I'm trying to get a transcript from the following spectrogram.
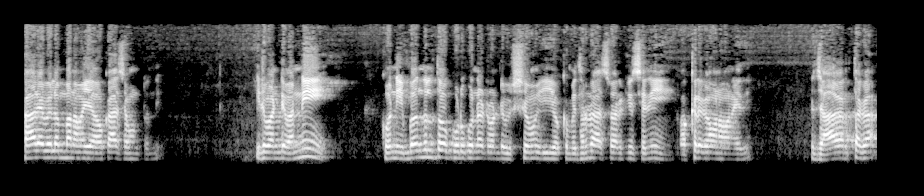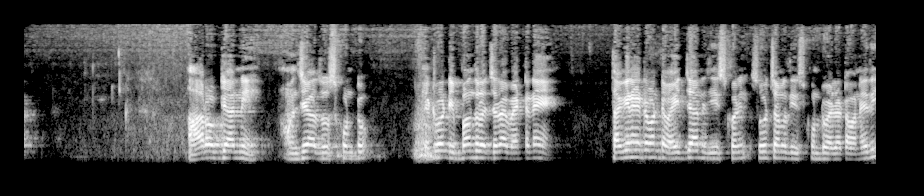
కార్య విలంబనం అయ్యే అవకాశం ఉంటుంది. ఇటువంటివన్నీ కొన్ని ఇబ్బందులతో కూడుకున్నటువంటి విషయం ఈ యొక్క మిథున రాశి వారికి శని వక్రగమనం అనేది. జాగ్రత్తగా ఆరోగ్యాన్ని మంచిగా చూసుకుంటూ ఎటువంటి ఇబ్బందులు వచ్చినా వెంటనే తగినటువంటి వైద్యాన్ని తీసుకొని సూచనలు తీసుకుంటూ వెళ్ళటం అనేది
